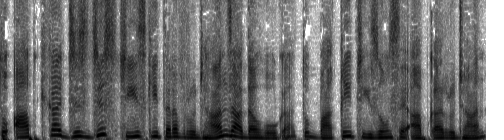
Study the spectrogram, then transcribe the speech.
तो आपका जिस जिस चीज़ की तरफ़ रुझान ज़्यादा होगा तो बाकी चीज़ों से आपका रुझान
